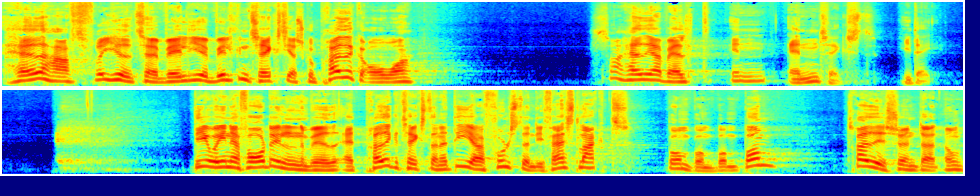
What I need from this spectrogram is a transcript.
havde haft frihed til at vælge, hvilken tekst jeg skulle prædike over, så havde jeg valgt en anden tekst i dag. Det er jo en af fordelene ved, at prædiketeksterne de er fuldstændig fastlagt. Bum, bum, bum, bum. Tredje søndag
